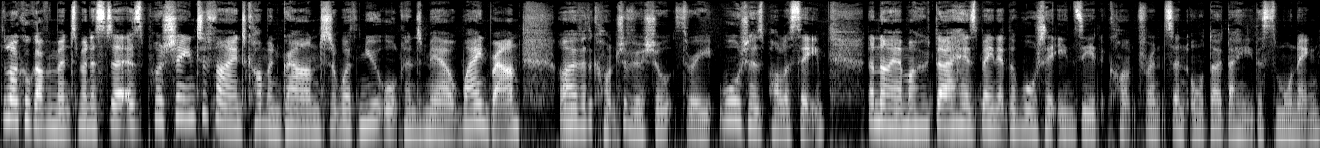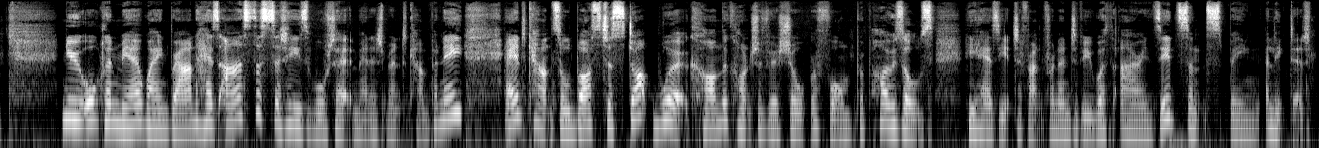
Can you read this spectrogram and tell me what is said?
The local government minister is pushing to find common ground with New Auckland Mayor Wayne Brown over the controversial Three Waters policy. Nanaia Mahuta has been at the Water NZ conference in Ōtautahi this morning. New Auckland Mayor Wayne Brown has asked the city's water management company and council boss to stop work on the controversial reform proposals. He has yet to front for an interview with RNZ since being elected.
